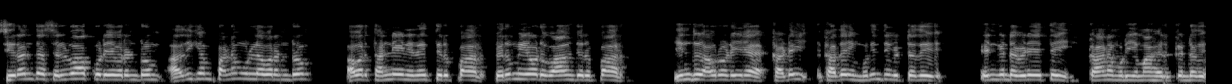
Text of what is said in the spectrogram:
சிறந்த செல்வாக்குடையவர் என்றும் அதிகம் பணம் உள்ளவர் என்றும் அவர் தன்னை நினைத்திருப்பார் பெருமையோடு வாழ்ந்திருப்பார். இன்று அவருடைய கடை கதை முடிந்து விட்டது என்கின்ற விடயத்தை காண முடியுமாக இருக்கின்றது.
